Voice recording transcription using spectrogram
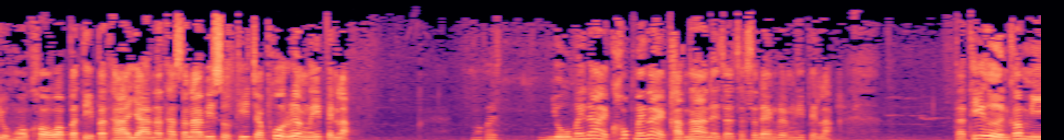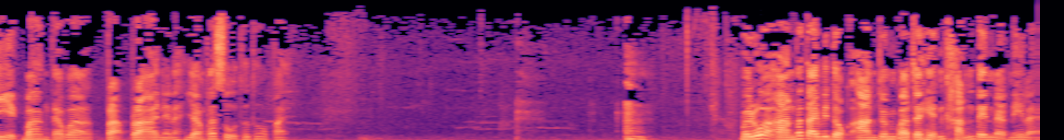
อยู่หัวข้อว่าปฏิปทาญาณทัศนวิสุทธิจะพูดเรื่องนี้เป็นหลักมันก็อยู่ไม่ได้ครบไม่ได้ขันห้าเนี่ยจะจะแสดงเรื่องนี้เป็นหลัก แต่ที่อื่นก็มีอีกบ้างแต่ว่าประปรายเนี่ยนะอย่างพระสูตรทั่วไป ไม่รู้ว่าอ่านพระไตรปิฎกอ่านจนกว่าจะเห็นขันเป็นแบบนี้แหละ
